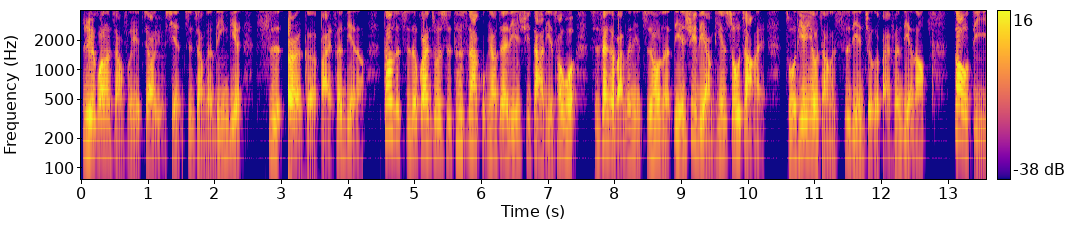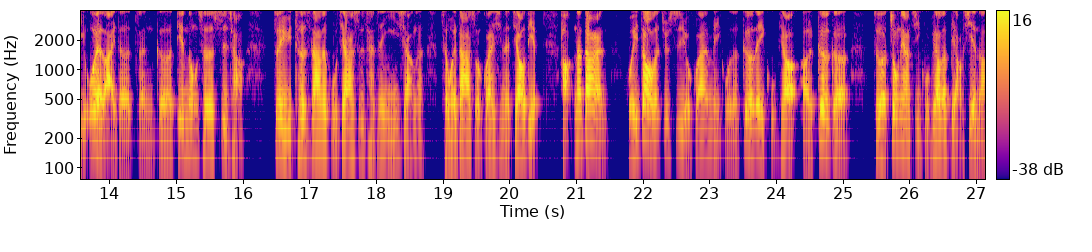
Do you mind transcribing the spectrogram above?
日月光的涨幅也比较有限，只涨了零点四二个百分点啊。倒是值得关注的是，特斯拉股票在连续大跌超过十三个百分点之后呢，连续两天收涨，哎，昨天又涨了四点九个百分点哦。到底未来的整个电动车的市场对于特斯拉的股价是不是产生影响呢？成为大家所关心的焦点。好，那当然回到了就是有关美国的各类股票，呃，各个这个重量级股票的表现呢。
